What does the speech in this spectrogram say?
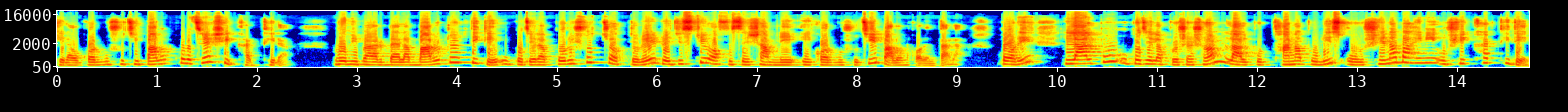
ঘেরাও কর্মসূচি পালন করেছে শিক্ষার্থীরা। রবিবার বেলা বারোটার দিকে উপজেলা পরিষদ চত্বরে রেজিস্ট্রি অফিসের সামনে এই কর্মসূচি পালন করেন তারা। পরে লালপুর উপজেলা প্রশাসন, লালপুর থানা পুলিশ ও সেনাবাহিনী ও শিক্ষার্থীদের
